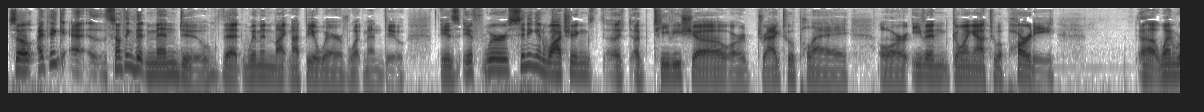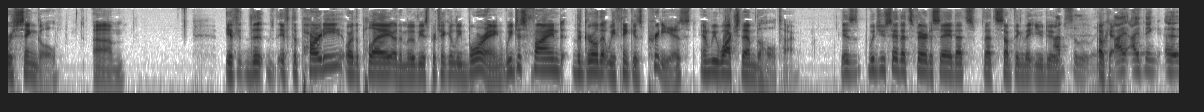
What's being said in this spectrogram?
so I think uh, something that men do that women might not be aware of what men do is if we're sitting and watching a, a TV show or drag to a play or even going out to a party uh, when we're single. Um, if the if the party or the play or the movie is particularly boring, we just find the girl that we think is prettiest and we watch them the whole time. Is would you say that's fair to say that's that's something that you do? Absolutely. Okay. I, I think uh,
